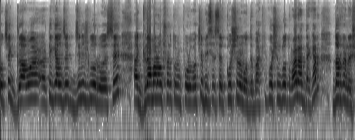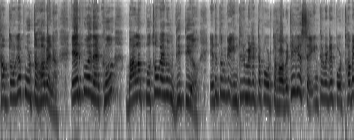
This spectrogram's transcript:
হচ্ছে গ্রামাটিক্যাল যে জিনিসগুলো রয়েছে। গ্রামার অংশটা তুমি পড়বে হচ্ছে বিসিএস এর কোশ্চেনের মধ্যে। বাকি কোশ্চেনগুলো তোমার আর দেখার দরকার নেই, সব তোমাকে পড়তে হবে না। এরপরে দেখো, বাংলা প্রথম এবং দ্বিতীয়, এটা তোমাকে ইন্টারমিডিয়েটটা পড়তে হবে, ঠিক আছে? ইন্টারমিডিয়েট পড়তে হবে,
